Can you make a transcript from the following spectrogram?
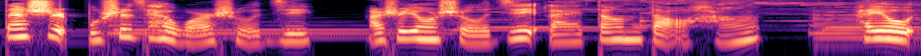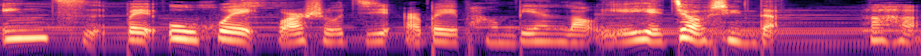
但是不是在玩手机，而是用手机来当导航。 还有因此被误会玩手机而被旁边老爷爷教训的，哈哈，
